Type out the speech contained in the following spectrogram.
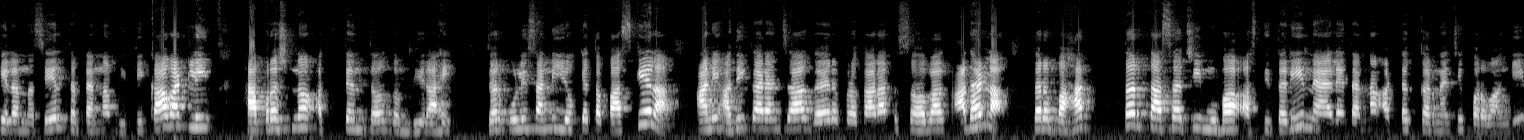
केला नसेल तर त्यांना भीती का वाटली? हा प्रश्न अत्यंत गंभीर आहे. जर पोलिसांनी योग्य तपास केला आणि अधिकाऱ्यांचा गैरप्रकारात सहभाग आढळला तर बहात्तर तासाची मुभा असती तरी न्यायालय त्यांना अटक करण्याची परवानगी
